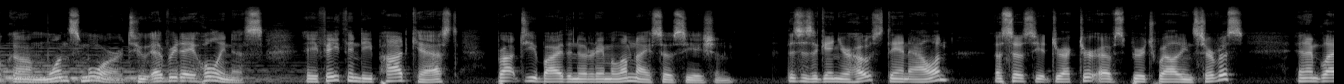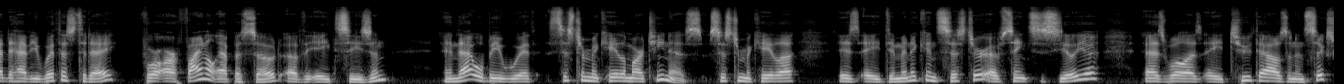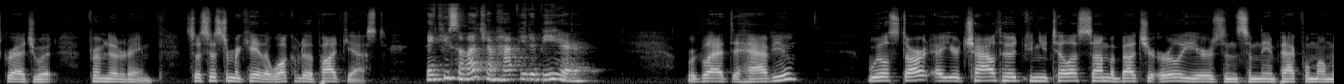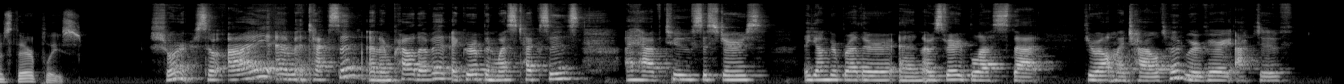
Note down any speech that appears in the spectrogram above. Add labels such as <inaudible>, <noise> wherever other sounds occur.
welcome once more to Everyday Holiness, a Faith ND podcast brought to you by the Notre Dame Alumni Association. This is again your host, Dan Allen, Associate Director of Spirituality and Service, and I'm glad to have you with us today for our final episode of the eighth season, and that will be with Sister Michaela Martinez. Sister Michaela is a Dominican sister of St. Cecilia, as well as a 2006 graduate from Notre Dame. So, Sister Michaela, welcome to the podcast. Thank you so much. I'm happy to be here. We're glad to have you. We'll start at your childhood. Can you tell us some about your early years and some of the impactful moments there, please? Sure. So I am a Texan and I'm proud of it. I grew up in West Texas. I have two sisters, a younger brother, and I was very blessed that throughout my childhood we were very active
